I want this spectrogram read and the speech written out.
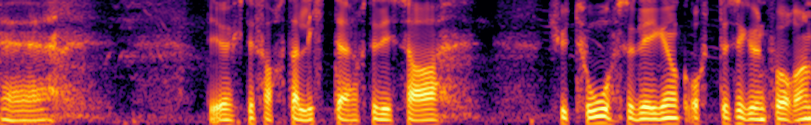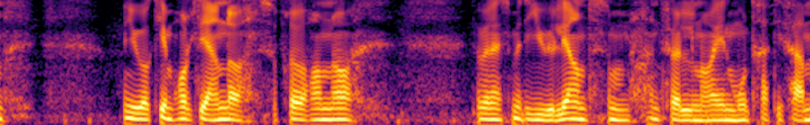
Eh, de økte farta litt. Jeg hørte de sa 22, så de ligger nok åtte sekunder foran. Joakim holdt igjen, da. Så prøver han å Det er vel en som heter Julian, som han følger nå inn mot 35.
